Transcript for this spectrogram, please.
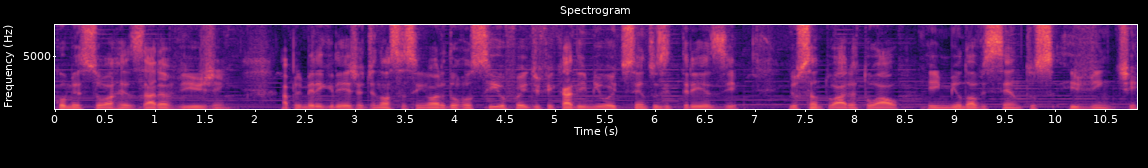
começou a rezar a Virgem. A primeira igreja de Nossa Senhora do Rocio foi edificada em 1813 e o santuário atual em 1920.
